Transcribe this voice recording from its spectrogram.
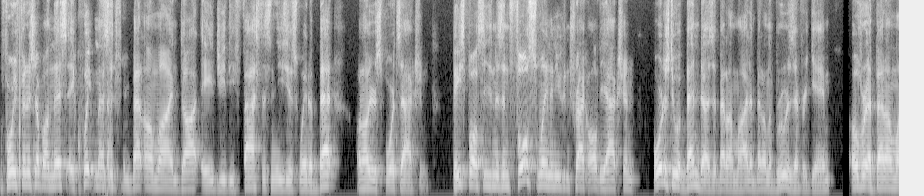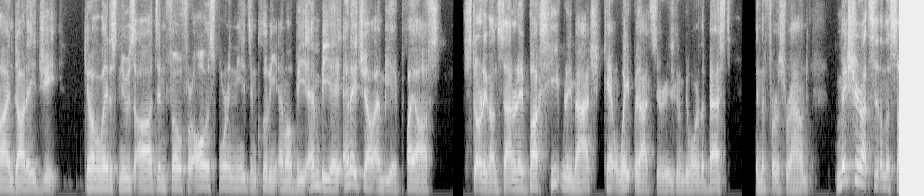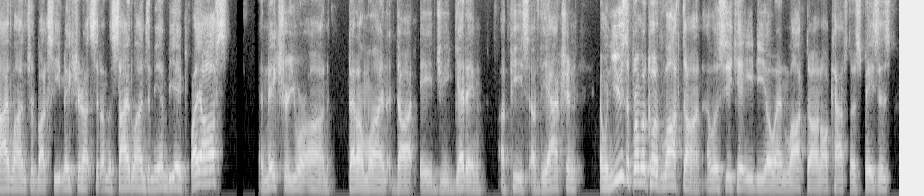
Before we finish up on this, a quick message from betonline.ag, the fastest and easiest way to bet on all your sports action. Baseball season is in full swing, and you can track all the action or just do what Ben does at BetOnline and bet on the Brewers every game over at betonline.ag. Get all the latest news, odds, info for all the sporting needs, including MLB, NBA, NHL, NBA playoffs starting on Saturday. Bucks Heat rematch. Can't wait for that series. Going to be one of the best in the first round. Make sure you're not sitting on the sidelines for Bucks Heat. Make sure you're not sitting on the sidelines in the NBA playoffs. And make sure you are on betonline.ag getting a piece of the action. And when you use the promo code locked on, L O C K E D O N, locked on, all caps, no spaces.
